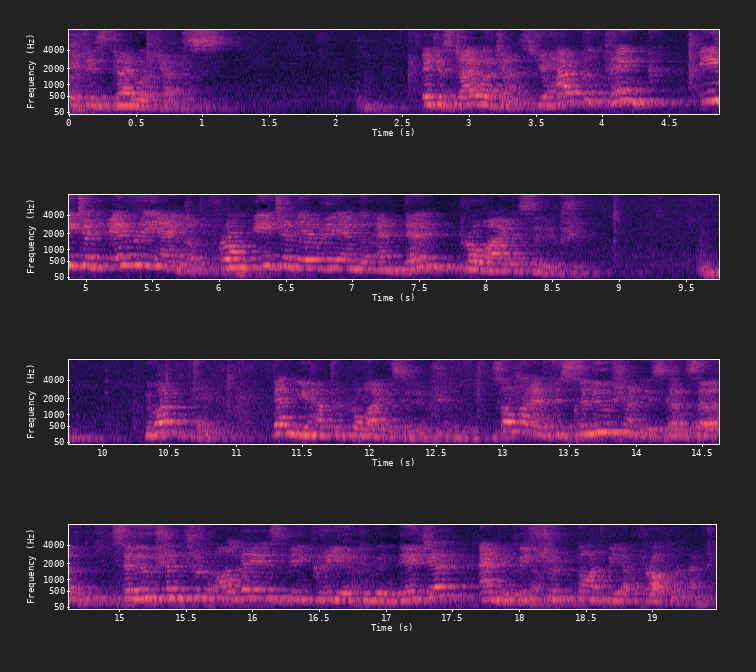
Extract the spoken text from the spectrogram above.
it is divergence. It is divergence. You have to think each and every angle, from each and every angle, and then provide a solution. You got to think. Then you have to provide a solution. So far as the solution is concerned, solution should always be creative in nature and we should not be a problematic.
